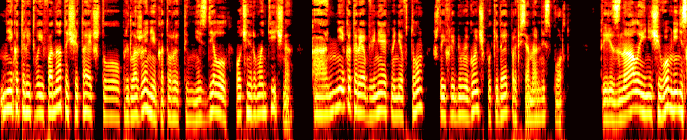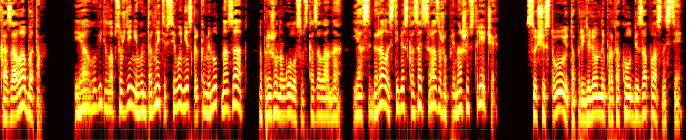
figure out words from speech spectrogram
Некоторые твои фанаты считают, что предложение, которое ты мне сделал, очень романтично, а некоторые обвиняют меня в том, что их любимый гонщик покидает профессиональный спорт. Ты знала и ничего мне не сказала об этом? Я увидела обсуждение в интернете всего несколько минут назад, напряженным голосом сказала она. Я собиралась тебе сказать сразу же при нашей встрече. Существует определенный протокол безопасности,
